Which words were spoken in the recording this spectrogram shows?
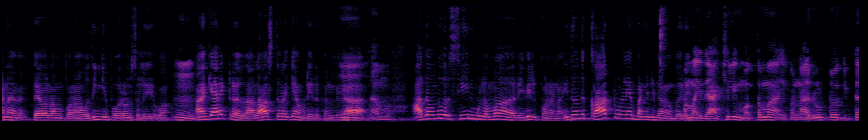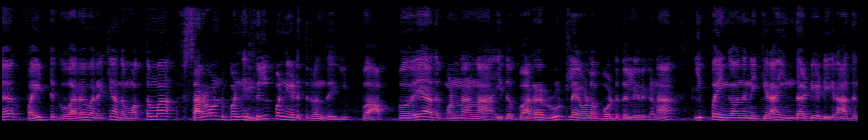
ஏன்னா தேவையில்லாம போறான்? ஒதுங்கி போறோம்னு சொல்லிடுவான். அவன் கேரக்டர் தான் லாஸ்ட் வரைக்கும் அப்படி இருக்கும் இல்லையா? அதை வந்து ஒரு சீன் மூலமா ரிவீல் பண்ணணும். இது வந்து கார்ட்டூன்லயும் பண்ணிருக்காங்க பாரு. ஆமா இது ஆக்சுவலி மொத்தமா இப்ப நருட்டோ கிட்ட ஃபைட்டுக்கு வர வரைக்கும் அதை மொத்தமா சரவுண்ட் பண்ணி ஃபில் பண்ணி எடுத்துட்டு வந்து இப்ப அப்பவே அதை பண்ணானா இது வர ரூட்ல எவ்வளவு போட்டு தள்ளி இருக்குன்னா இப்ப இங்க வந்து நிக்கிறான் இந்த அடி அடிக்கிறான். அது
